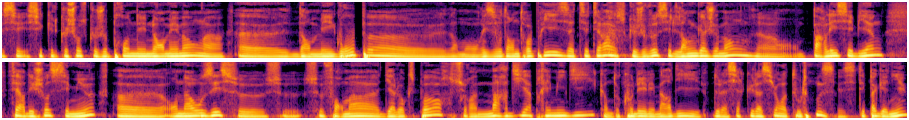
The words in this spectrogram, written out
c'est quelque chose que je prône énormément dans mes groupes, dans mon réseau d'entreprise, etc. Ce que je veux, c'est de l'engagement. parler, c'est bien. Faire des choses, c'est mieux. on a osé ce, format Dialogue Sport sur un mardi après-midi, quand on connaît les mardis de la circulation à Toulouse, c'était pas gagné.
